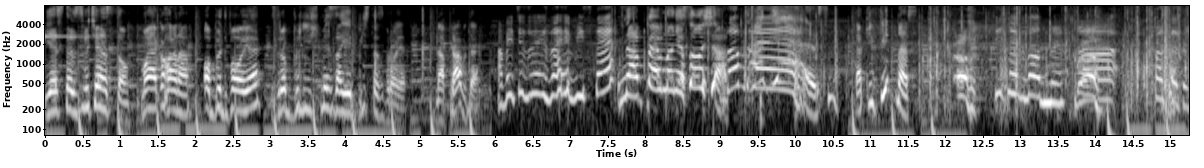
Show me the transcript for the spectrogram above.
Jestem zwycięzcą. Moja kochana, obydwoje zrobiliśmy zajebiste zbroje. Naprawdę. A wiecie, co jest zajebiste? Na pewno nie sąsiad! Dobrze! Jest! Jaki fitness! Fitness wodny dla facetów.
